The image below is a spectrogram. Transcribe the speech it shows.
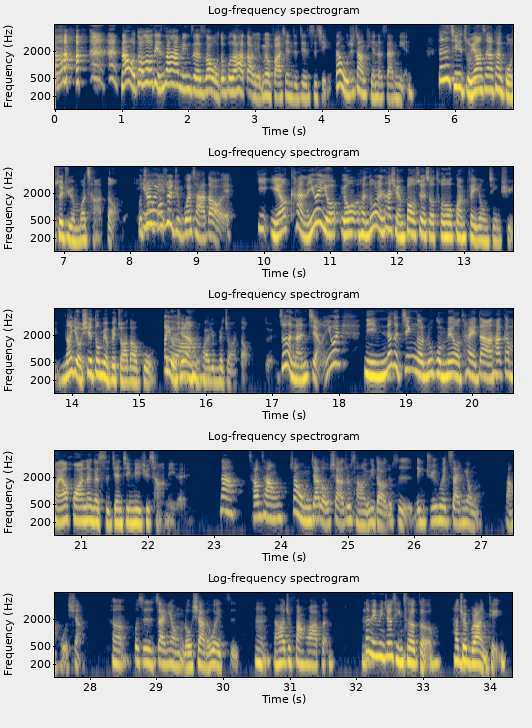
然后我偷偷填上他名字的时候，我都不知道他到底有没有发现这件事情，但我就这样填了三年，但是其实主要是要看国税局有没有查到，我觉得国税局不会查到、欸，也也要看的，因为有有很多人他喜欢报税的时候偷偷灌费用进去，然后有些都没有被抓到过，啊，有些人啊很快就被抓到。对，这很难讲，因为你那个金额如果没有太大，他干嘛要花那个时间精力去查你嘞？那常常像我们家楼下就常常遇到，就是邻居会占用防火巷，嗯或是占用楼下的位置，嗯，然后就放花盆，那嗯明明就是停车格，他却不让你停，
